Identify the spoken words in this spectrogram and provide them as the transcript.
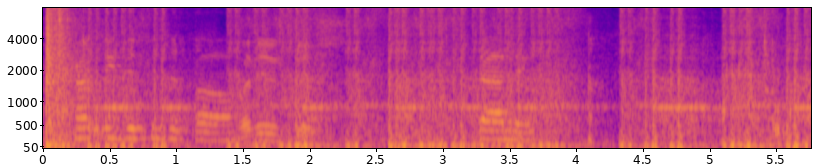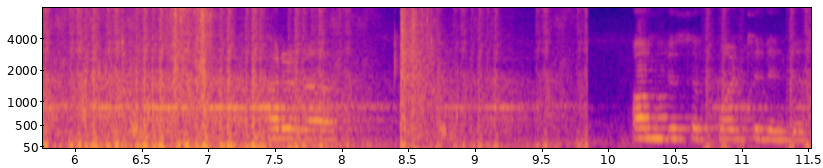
Apparently this isn't uh What is this? spamming. I don't know. I'm disappointed in this.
